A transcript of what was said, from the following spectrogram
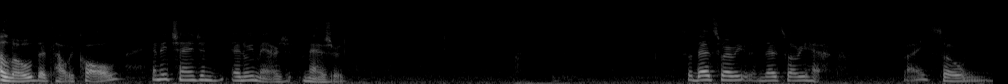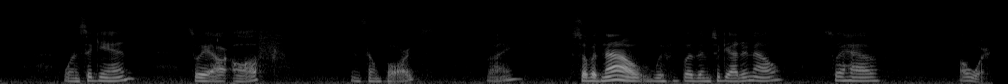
a load. That's how we call, and we change and, and we measure measured. So that's where we that's what we have, right? So once again, so we are off in some parts, right? So, but now we put them together now, so I have our work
